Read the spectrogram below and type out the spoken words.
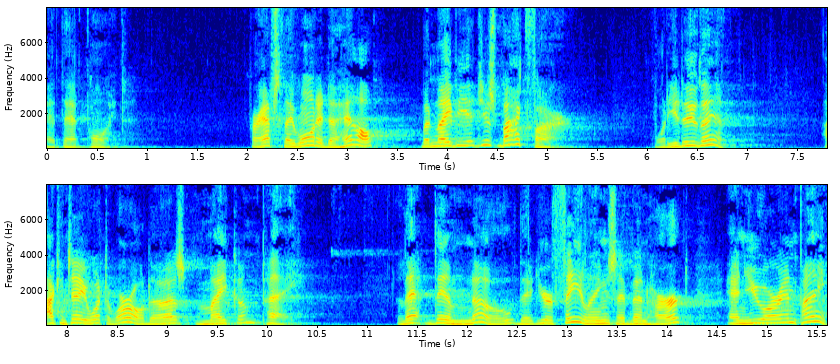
at that point. Perhaps they wanted to help, but maybe it just backfired. What do you do then? I can tell you what the world does make them pay. Let them know that your feelings have been hurt and you are in pain.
